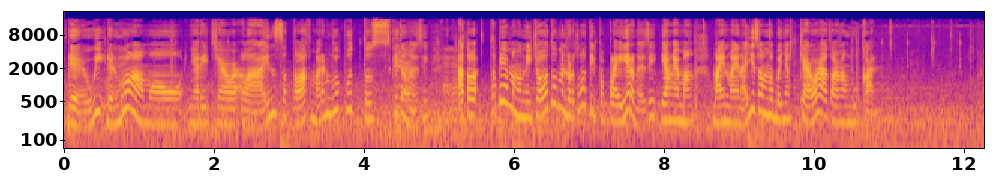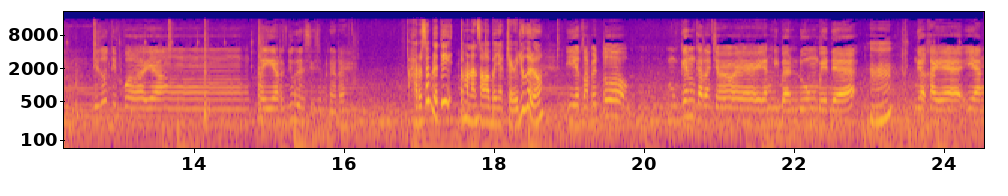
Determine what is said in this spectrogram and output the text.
Dewi dan gue nggak mau nyari cewek lain setelah kemarin gue putus gitu Iya. nggak sih Mm-mm. atau tapi emang nih cowok tuh menurut lo tipe player nggak sih yang emang main-main aja sama banyak cewek atau emang bukan dia tuh tipe yang player juga sih sebenarnya harusnya berarti temenan sama banyak cewek juga dong iya tapi tuh mungkin karena cewek yang di Bandung beda hmm? nggak kayak yang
